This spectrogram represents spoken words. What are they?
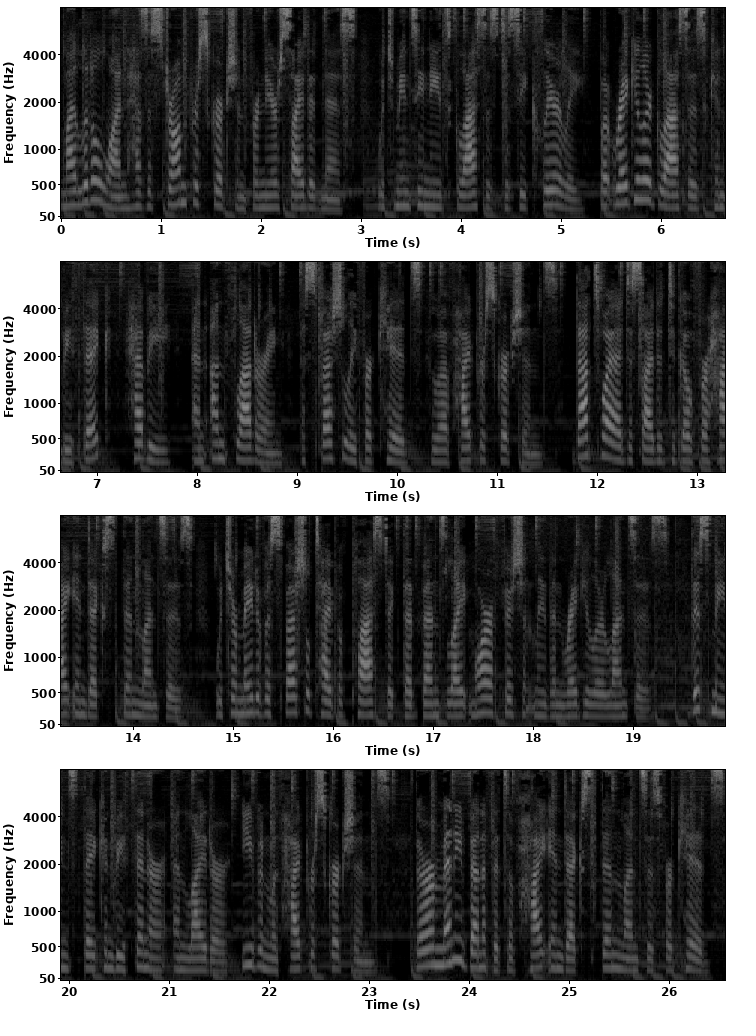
my little one has a strong prescription for nearsightedness, which means he needs glasses to see clearly. But regular glasses can be thick, heavy, and unflattering, especially for kids who have high prescriptions. That's why I decided to go for high-index thin lenses, which are made of a special type of plastic that bends light more efficiently than regular lenses. This means they can be thinner and lighter, even with high prescriptions. There are many benefits of high-index thin lenses for kids,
